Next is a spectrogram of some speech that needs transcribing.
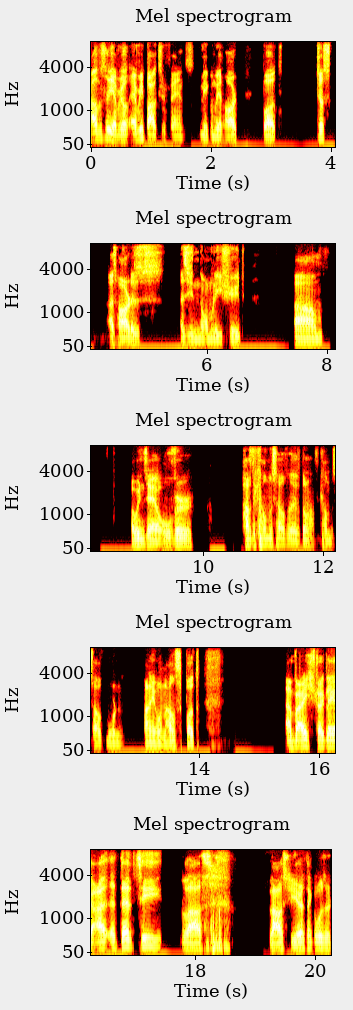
obviously every every boxer finds making weight hard, but just as hard as as you normally should. Um, I wouldn't say I over have to kill myself. I don't have to kill myself more than anyone else, but I'm very strict. Like I, I did see last last year, I think it was when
